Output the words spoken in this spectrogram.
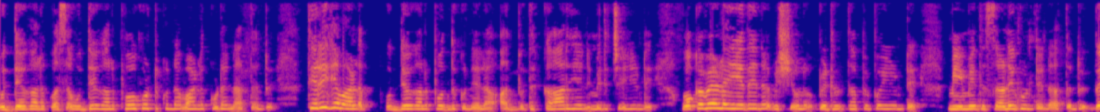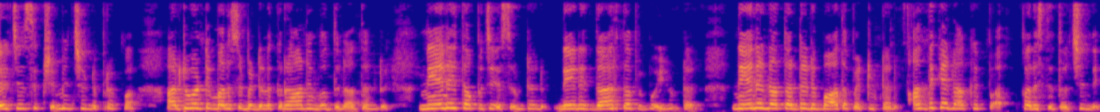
ఉద్యోగాల కోసం ఉద్యోగాలు పోగొట్టుకున్న వాళ్ళు కూడా నా తండ్రి తిరిగి వాళ్ళ ఉద్యోగాలు పొందుకునేలా అద్భుత కార్యాన్ని మీరు చేయండి. ఒకవేళ ఏదైనా విషయంలో బిడ్డలు తప్పిపోయి ఉంటే మీ మీద సణిగుంటే నా తండ్రి దయచేసి క్షమించండి ప్రభ. అటువంటి మనసు బిడ్డలకు రానివ్వద్దు నా తండ్రి. నేనే తప్పు చేసి ఉంటాను. నేనే దారి తప్పిపోయి ఉంటాను. నేనే నా తండ్రిని బాధ పెట్టుంటాను. అందుకే నాకు పరిస్థితి వచ్చింది.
